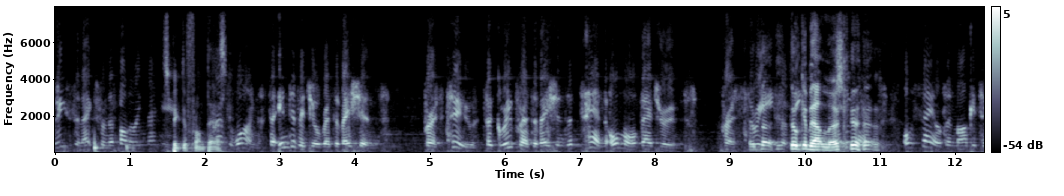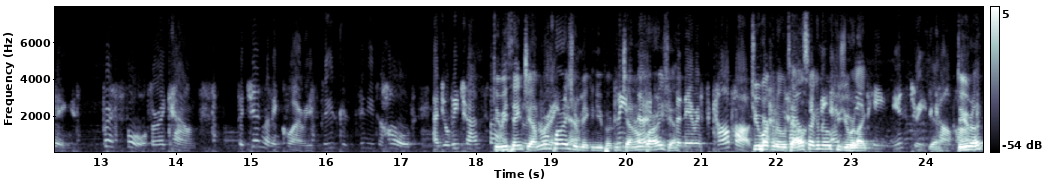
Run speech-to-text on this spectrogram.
Please select from the following menu. Speak to front Press desk. 1 for individual reservations. Press 2 for group reservations of 10 or more bedrooms. Press 3 Don't- for don't give me that look. or sales and marketing. Press 4 for accounts. For general inquiries, please continue to hold and you'll be transferred. Do we think general inquiries are making you book in general inquiries? Yeah. The nearest car park. Do you work in a hotel second row, because you were like- New Street Yeah. car park, Do you really?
